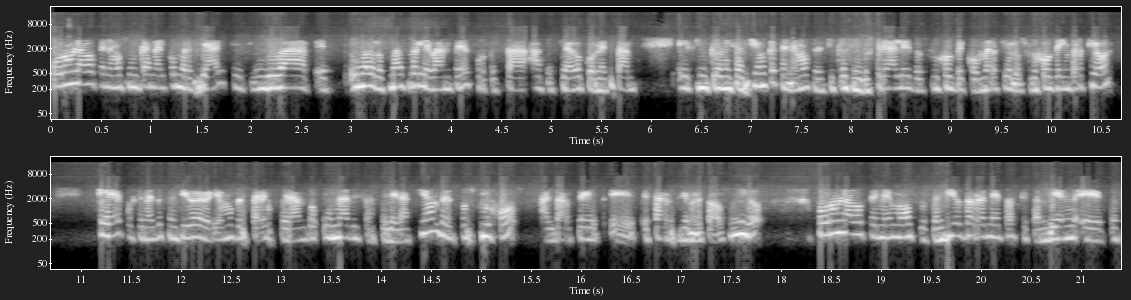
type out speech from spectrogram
Por un lado tenemos un canal comercial que sin duda es uno de los más relevantes porque está asociado con esta eh, sincronización que tenemos en ciclos industriales, los flujos de comercio, los flujos de inversión, que pues en ese sentido deberíamos estar esperando una desaceleración de estos flujos al darse eh, esta recesión en Estados Unidos. Por un lado tenemos los envíos de remesas, que también, eh, pues,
